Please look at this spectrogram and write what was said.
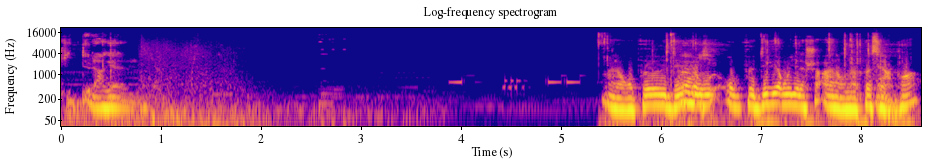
Kit de largage. Alors on peut, déverrou- Ah oui. on peut déverrouiller la charge. Ah non, on a passé un point.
